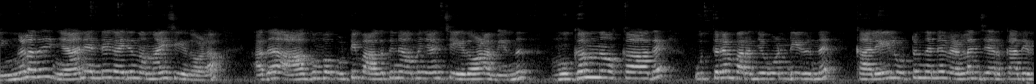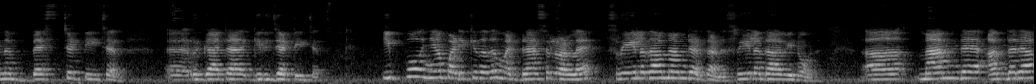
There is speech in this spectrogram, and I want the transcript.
നിങ്ങളത് ഞാൻ എന്റെ കാര്യം നന്നായി ചെയ്തോളാം. അത് ആകുമ്പോൾ കുട്ടി പാകത്തിനാകുമ്പോൾ ഞാൻ ചെയ്തോളാം എന്ന് മുഖം നോക്കാതെ ഉത്തരം പറഞ്ഞുകൊണ്ടിരുന്ന കലയിൽ ഒട്ടും തന്നെ വെള്ളം ചേർക്കാതിരുന്ന best teacher Regatta Girija teacher ഇപ്പോ ഞാൻ പഠിക്കുന്നത് മദ്രാസിലുള്ള ശ്രീലത മാമിന്റെ അടുത്താണ്. ശ്രീലത വിനോദ്. മാമിന്റെ Anthara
